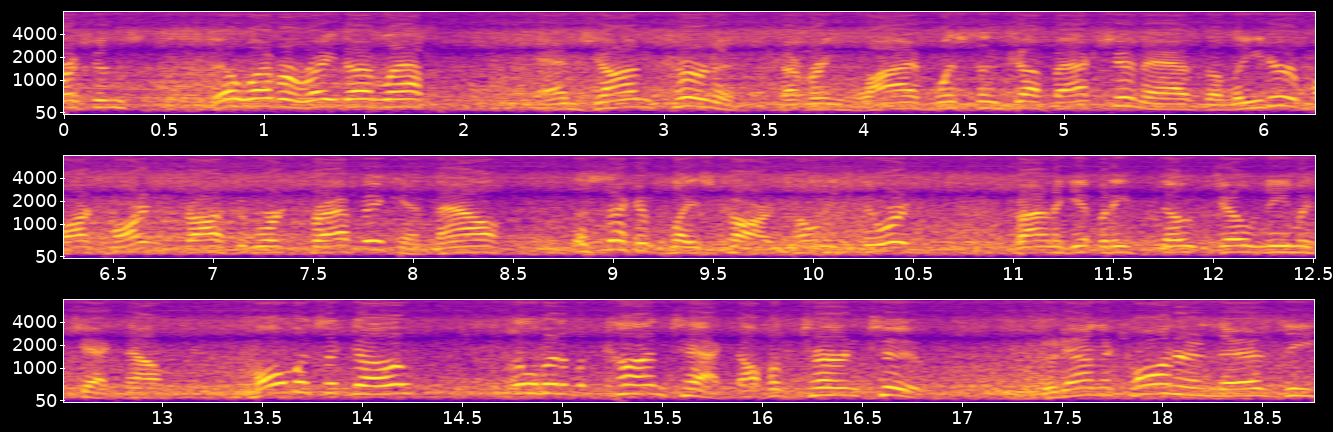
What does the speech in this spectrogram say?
Parsons, Bill Weber, Ray Dunlap, and John Kernan covering live Winston Cup action as the leader, Mark Martin, tries to work traffic, and now the second place car, Tony Stewart, trying to get beneath Joe Nemechek. Now, moments ago, a little bit of a contact off of turn two. Go down the corner, and there's the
